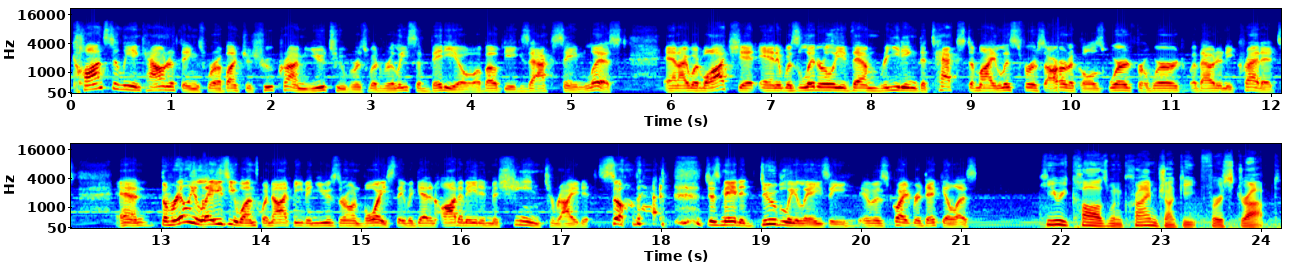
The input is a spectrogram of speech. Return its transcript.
constantly encounter things where a bunch of true crime YouTubers would release a video about the exact same list. And I would watch it, and it was literally them reading the text of my Listverse articles word for word without any credit. And the really lazy ones would not even use their own voice. They would get an automated machine to write it. So that just made it doubly lazy. It was quite ridiculous. He recalls when Crime Junkie first dropped.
